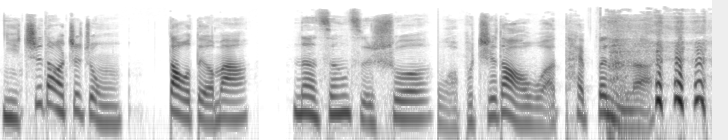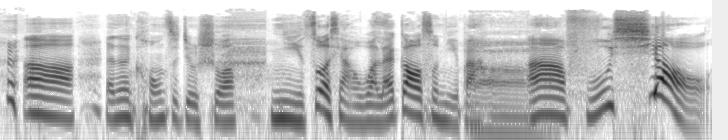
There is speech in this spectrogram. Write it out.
你知道这种道德吗？那曾子说：“我不知道，我太笨了。”啊，那孔子就说：“你坐下，我来告诉你吧。啊啊，夫孝，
